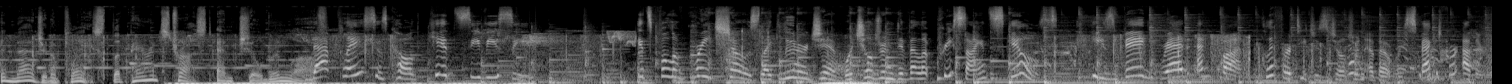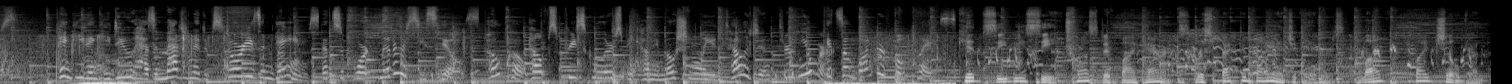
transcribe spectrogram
Imagine a place that parents trust and children love. That place is called Kids CBC. It's full of great shows like Lunar Jim, where children develop pre-science skills. He's big, red, and fun. Clifford teaches children about respect for others. Pinky Dinky Doo has imaginative stories and games that support literacy skills. Poco helps preschoolers become emotionally intelligent through humor. It's a wonderful place. Kids CBC, trusted by parents, respected by educators, loved by children.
